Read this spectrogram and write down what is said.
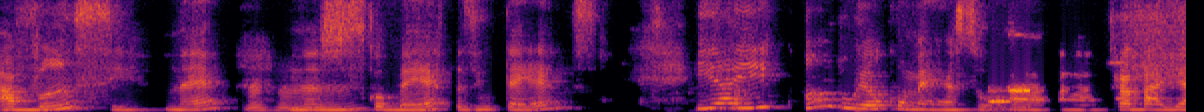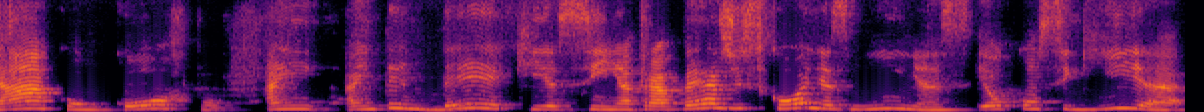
avance, né, uhum. nas descobertas internas. E aí, quando eu começo a, a trabalhar com o corpo, a, a, entender que, assim, através de escolhas minhas, eu conseguia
